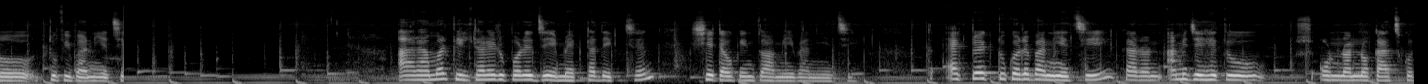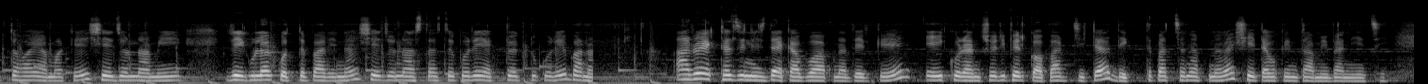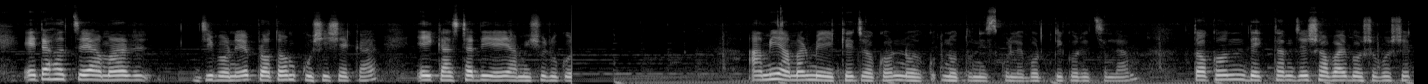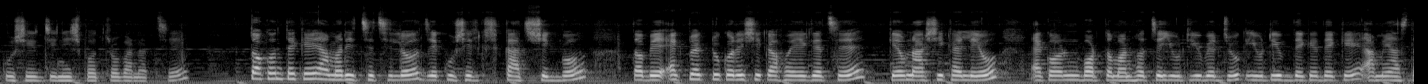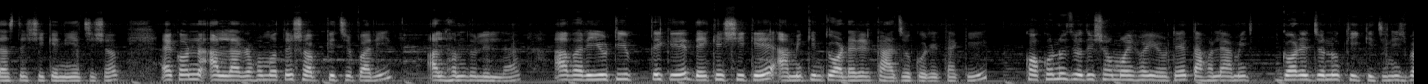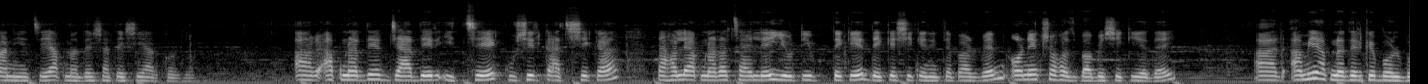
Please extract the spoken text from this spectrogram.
টুপি বানিয়েছি। আর আমার ফিল্টারের উপরে যে ম্যাটটা দেখছেন, সেটাও কিন্তু আমি বানিয়েছি। একটু একটু করে বানিয়েছি, কারণ আমি যেহেতু অন্যান্য কাজ করতে হয় আমাকে সেই জন্য আমি রেগুলার করতে পারি না সেই জন্য আস্তে আস্তে করে একটু একটু করে বানা, আরও একটা জিনিস দেখাবো আপনাদেরকে, এই কোরআন শরীফের কভার যেটা দেখতে পাচ্ছেন আপনারা, সেটাও কিন্তু আমি বানিয়েছি। এটা হচ্ছে আমার জীবনে প্রথম খুশি শেখা, এই কাজটা দিয়ে আমি শুরু করি আমি আমার মেয়েকে যখন নতুন স্কুলে ভর্তি করেছিলাম, তখন দেখতাম যে সবাই বসে বসে কুশির জিনিসপত্র বানাচ্ছে। তখন থেকে আমার ইচ্ছে ছিল যে কুশির কাজ শিখব। তবে একটু একটু করে শেখা হয়ে গেছে। কেউ না শিখাইলেও এখন বর্তমান হচ্ছে ইউটিউবের যুগ। ইউটিউব দেখে দেখে আমি আস্তে আস্তে শিখে নিয়েছি সব। এখন আল্লাহর রহমতে সব কিছু পারি, আলহামদুলিল্লাহ। আবার ইউটিউব থেকে দেখে শিখে আমি কিন্তু অর্ডারের কাজও করে থাকি। কখনো যদি সময় হয়ে ওঠে তাহলে আমি ঘরের জন্য কী কী জিনিস বানিয়েছি আপনাদের সাথে শেয়ার করব। আর আপনাদের যাদের ইচ্ছে কুশির কাজ শেখা, তাহলে আপনারা চাইলে ইউটিউব থেকে দেখে শিখে নিতে পারবেন। অনেক সহজভাবে শিখিয়ে দেয়। আর আমি আপনাদেরকে বলব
